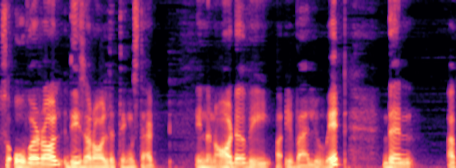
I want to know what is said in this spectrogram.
So, overall these are all the things that in an order we evaluate. Then a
